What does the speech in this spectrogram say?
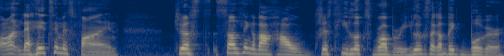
on that hits him is fine just something about how just he looks rubbery. He looks like a big booger.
